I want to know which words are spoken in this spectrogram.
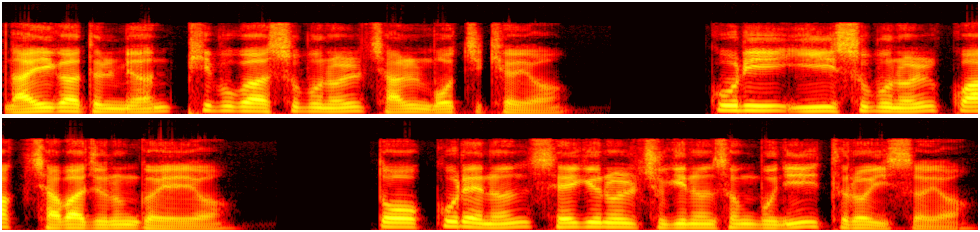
나이가 들면 피부가 수분을 잘 못 지켜요. 꿀이 이 수분을 꽉 잡아주는 거예요. 또 꿀에는 세균을 죽이는 성분이 들어 있어요.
